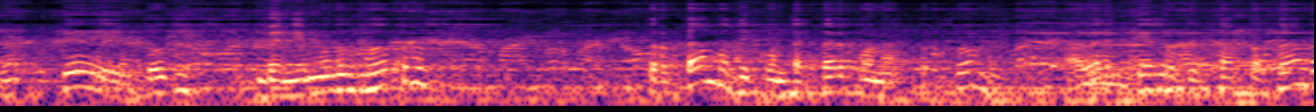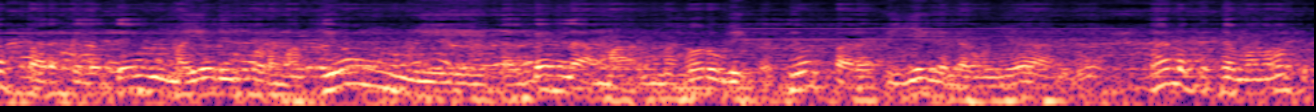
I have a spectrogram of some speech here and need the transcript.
no sé qué, entonces venimos nosotros, tratamos de contactar con las personas, a ver qué es lo que está pasando para que nos den mayor información y tal vez la ma- mejor ubicación para que llegue la unidad. Eso es lo que hacemos nosotros.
